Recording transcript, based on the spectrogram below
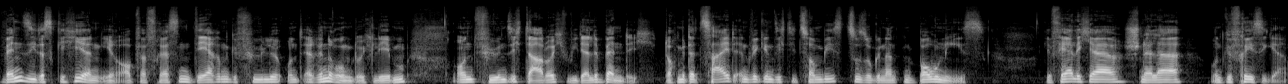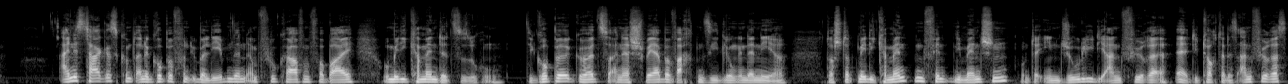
wenn sie das Gehirn ihrer Opfer fressen, deren Gefühle und Erinnerungen durchleben und fühlen sich dadurch wieder lebendig. Doch mit der Zeit entwickeln sich die Zombies zu sogenannten Bonies. Gefährlicher, schneller und gefräßiger. Eines Tages kommt eine Gruppe von Überlebenden am Flughafen vorbei, um Medikamente zu suchen. Die Gruppe gehört zu einer schwer bewachten Siedlung in der Nähe. Doch statt Medikamenten finden die Menschen, unter ihnen Julie, die Anführer, äh, die Tochter des Anführers,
